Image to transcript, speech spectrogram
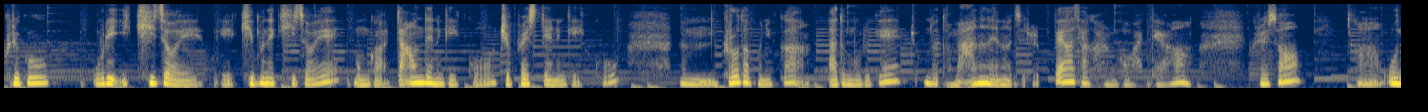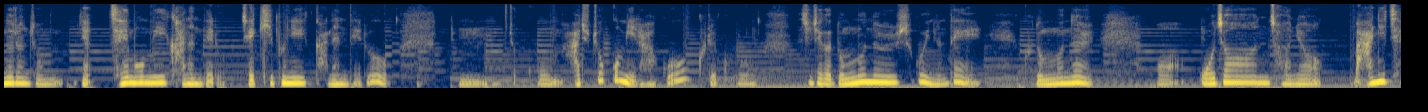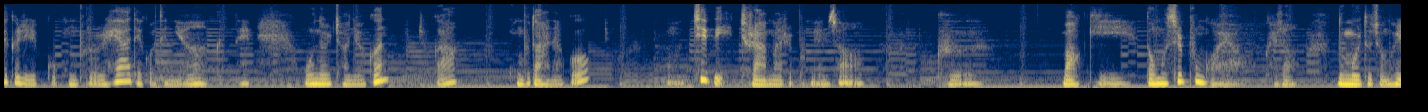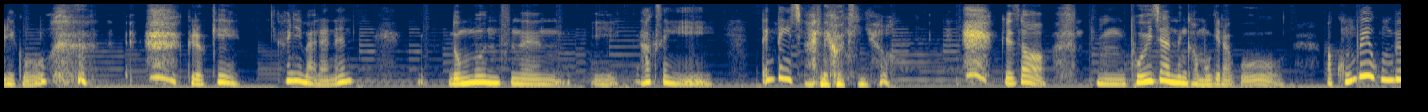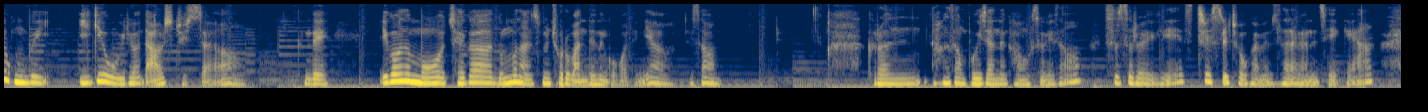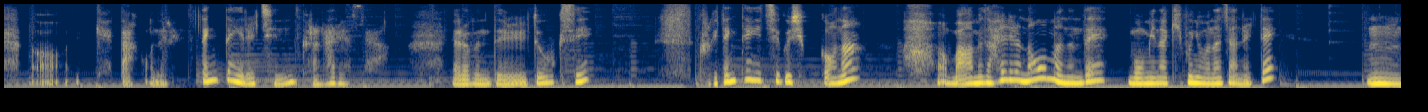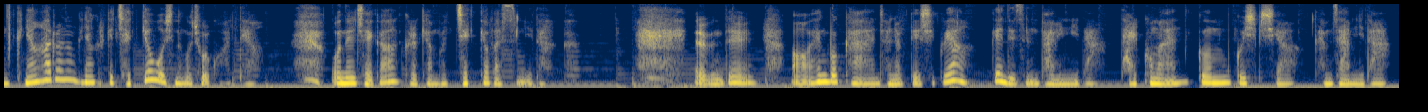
그리고 우리 이 기저에 이 기분의 기저에 뭔가 다운되는 게 있고 디프레스 되는 게 있고 음, 그러다 보니까 나도 모르게 조금 더 더 많은 에너지를 빼앗아 가는 것 같아요. 그래서 아, 오늘은 좀 그냥 제 몸이 가는 대로 제 기분이 가는 대로 음, 조금 아주 조금 일하고 그리고 사실 제가 논문을 쓰고 있는데 그 논문을 어, 오전 저녁 많이 책을 읽고 공부를 해야 되거든요. 근데 오늘 저녁은 제가 공부도 안 하고 어, TV 드라마를 보면서 그 막이 너무 슬픈 거예요. 그래서 눈물도 좀 흘리고 그렇게 흔히 말하는 논문 쓰는 이 학생이 땡땡이 치면 안 되거든요. 그래서 음, 보이지 않는 과목이라고 아, 공부해 공부해 공부해 이게 오히려 나을 수도 있어요. 근데 이거는 뭐 제가 논문 안 쓰면 졸업 안 되는 거거든요. 그래서 그런 항상 보이지 않는 감옥 속에서 스스로에게 스트레스를 줘가면서 살아가는 제가 어, 이렇게 딱 오늘 땡땡이를 친 그런 하루였어요. 여러분들도 혹시 그렇게 땡땡이 치고 싶거나 하, 마음에서 할 일은 너무 많은데 몸이나 기분이 원하지 않을 때 음, 그냥 하루는 그냥 그렇게 제껴 보시는 거 좋을 것 같아요. 오늘 제가 그렇게 한번 제껴봤습니다. 여러분들 어, 행복한 저녁 되시고요. 꽤 늦은 밤입니다. 달콤한 꿈 꾸십시오. 감사합니다.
